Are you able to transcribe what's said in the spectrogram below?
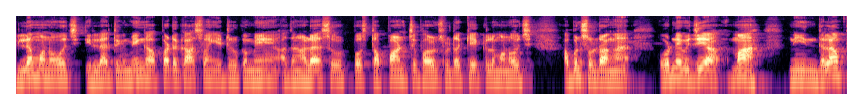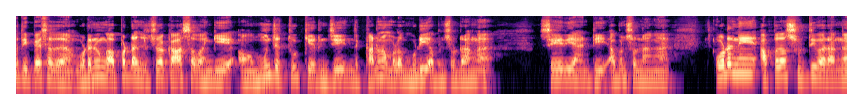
இல்லை மனோஜ், எல்லாத்துக்குமே எங்கள் அப்பாட்ட காசு வாங்கிட்டு இருக்கோமே. ஸோ சப்போஸ் தப்பானுச்சு பாருன்னு சொல்லிட்டு கேட்கல மனோஜ்." அப்படின்னு சொல்கிறாங்க உடனே விஜயா, "அம்மா நீ இதெல்லாம் பற்றி பேசாத. உடனே உங்கள் அப்பாட்ட அஞ்சு ரூபா காசை வாங்கி அவன் மூஞ்ச தூக்கி எறிஞ்சு இந்த கடை நம்மளால் முடி." அப்படின்னு சொல்கிறாங்க "சரி ஆண்டி அப்படின்னு சொன்னாங்க. உடனே அப்பதான் ஸ்ருதி வராங்க.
